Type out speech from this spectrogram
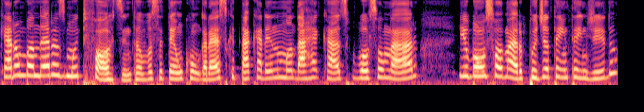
que eram bandeiras muito fortes. Então você tem um Congresso que está querendo mandar recados pro Bolsonaro, e o Bolsonaro podia ter entendido,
